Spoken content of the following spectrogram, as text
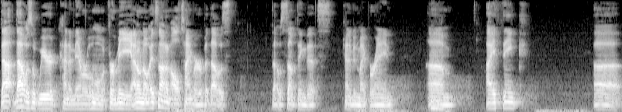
That that was a weird kind of memorable moment for me. I don't know. It's not an all timer, but that was that was something that's kind of in my brain. Mm-hmm. Um, I think uh,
